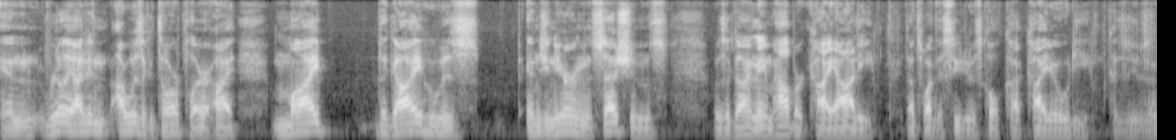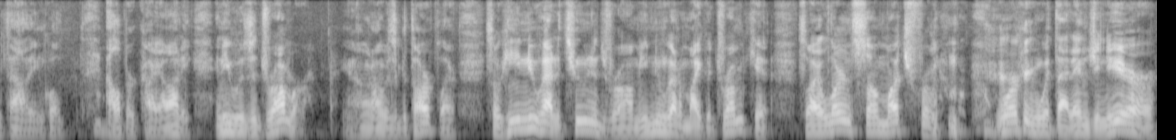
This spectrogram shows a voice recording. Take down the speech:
and really I didn't I was a guitar player I my the guy who was engineering the sessions was a guy named Albert Caiati. That's why the studio is called Coyote because he was an Italian called Albert Caiati, and he was a drummer. You know, and I was a guitar player, so he knew how to tune a drum. He knew how to make a drum kit. So I learned so much from working with that engineer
